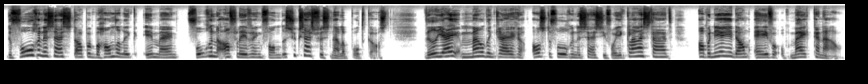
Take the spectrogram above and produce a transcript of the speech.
De volgende zes stappen behandel ik in mijn volgende aflevering van de Succesversnellen podcast. Wil jij een melding krijgen als de volgende sessie voor je klaarstaat? Abonneer je dan even op mijn kanaal.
